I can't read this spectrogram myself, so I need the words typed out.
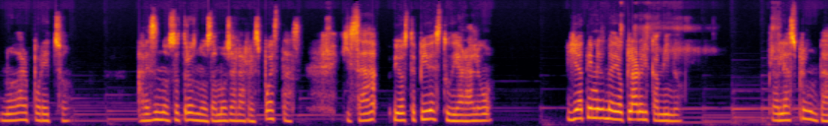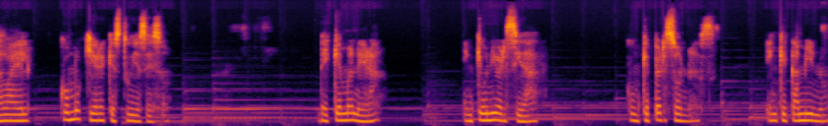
no dar por hecho. A veces nosotros nos damos ya las respuestas. Quizá Dios te pide estudiar algo y ya tienes medio claro el camino, pero le has preguntado a Él cómo quiere que estudies eso. ¿De qué manera? ¿En qué universidad? ¿Con qué personas? En qué camino,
